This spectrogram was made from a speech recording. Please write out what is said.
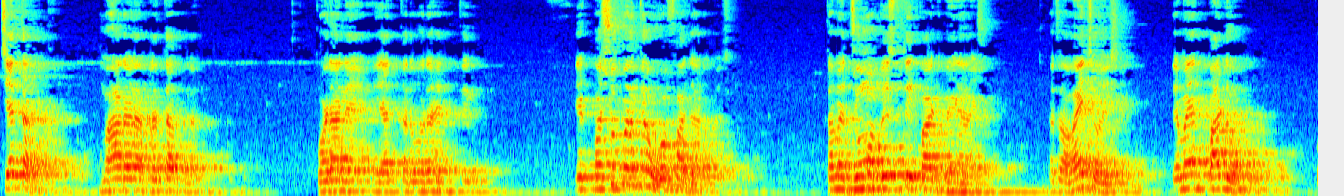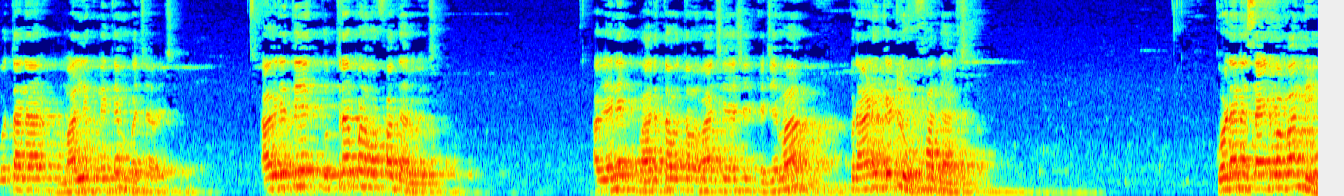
ચેતક મહારાણા પ્રતાપના ઘોડાને યાદ કરવો રહે એક પશુ પણ કેવું વફાદાર હોય છે? તમે જુમો બેસતી પાઠ ભણ્યા છે અથવા વાંચ્યો હોય છે તેમાં એક પાડો પોતાના માલિકને કેમ બચાવે છે? આવી રીતે કૂતરા પણ વફાદાર હોય છે. આવી અનેક વાર્તાઓ તમે વાંચ્યા છે કે જેમાં પ્રાણી કેટલું વફાદાર છે. ઘોડાને સાઈડમાં બાંધી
